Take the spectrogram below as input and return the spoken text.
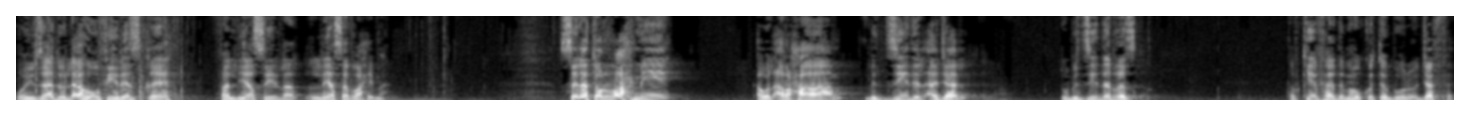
ويزاد له في رزقه فليصل ليصل رحمه. صلة الرحم أو الأرحام بتزيد الأجل وبتزيد الرزق. طب كيف هذا؟ ما هو كتب وجفت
